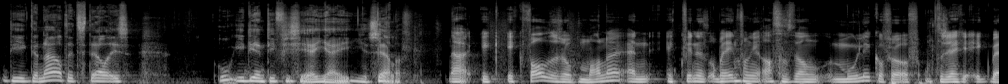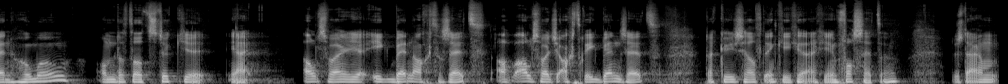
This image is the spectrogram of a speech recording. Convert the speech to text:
die ik daarna altijd stel is... hoe identificeer jij jezelf? Nou, ik, ik val dus op mannen en ik vind het op een of andere manier altijd wel moeilijk of, of om te zeggen ik ben homo, omdat dat stukje, ja, alles waar je ik ben achter zet, alles wat je achter ik ben zet, daar kun je zelf denk ik erg in vastzetten. Dus daarom,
